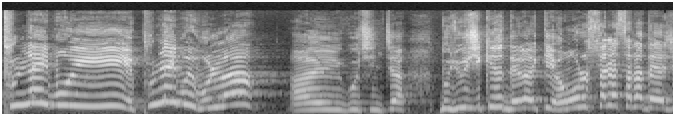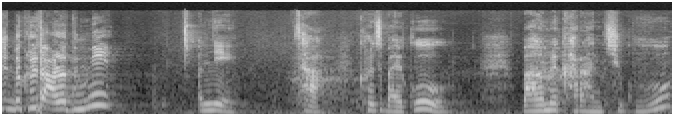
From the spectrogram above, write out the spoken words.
플레이보이 플레이보이 몰라? 아이고 진짜. 너 유식해서 내가 이렇게 영어로 쌀쌀하다 해야지. 너 그래도 알아듣니? 언니, 자 그러지 말고 마음을 가라앉히고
